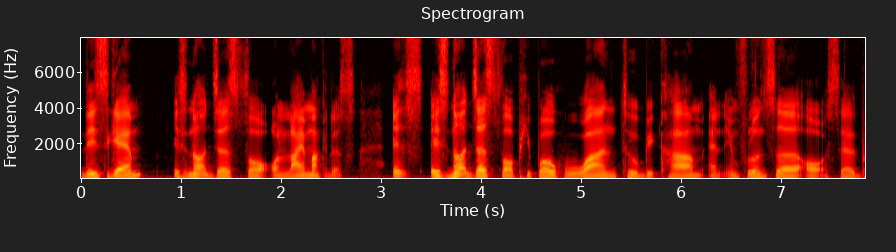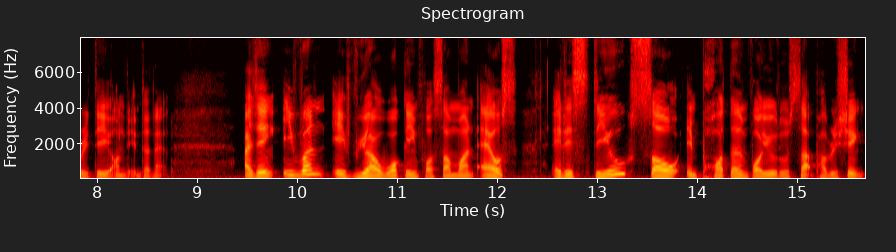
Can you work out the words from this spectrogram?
this game is not just for online marketers it's it's not just for people who want to become an influencer or celebrity on the internet. I think even if you are working for someone else, it is still so important for you to start publishing.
